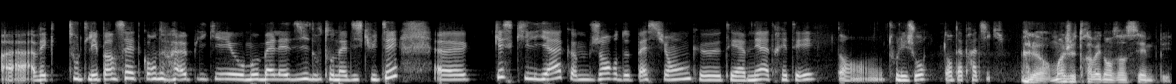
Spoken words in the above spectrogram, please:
avec toutes les pincettes qu'on doit appliquer au mot maladie dont on a discuté. Euh, qu'est-ce qu'il y a comme genre de patient que tu es amené à traiter dans, tous les jours dans ta pratique? Alors, moi, je travaille dans un CMP.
